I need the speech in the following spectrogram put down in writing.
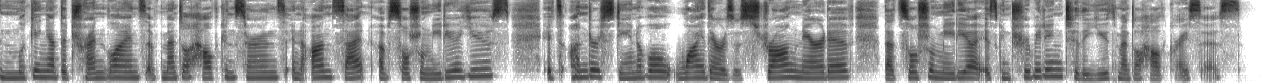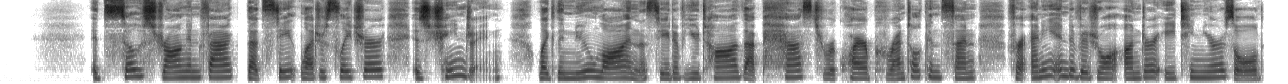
In looking at the trend lines of mental health concerns and onset of social media use, it's understandable why there is a strong narrative that social media is contributing to the youth mental health crisis. It's so strong, in fact, that state legislature is changing, like the new law in the state of Utah that passed to require parental consent for any individual under 18 years old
